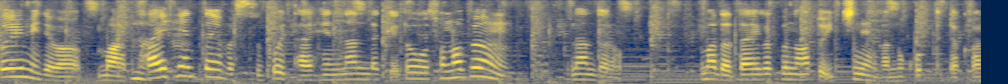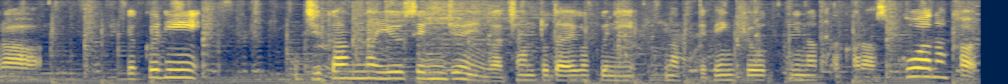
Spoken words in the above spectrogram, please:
そういう意味ではまあうん。大変といえばすごい大変なんだけどその分なんだろうまだ大学のあと1年が残ってたから逆に時間の優先順位がちゃんと大学になって勉強になったからそこはなんか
